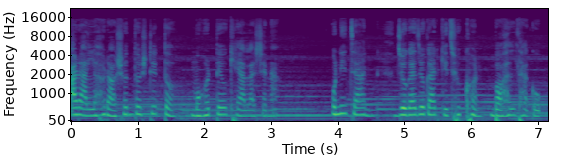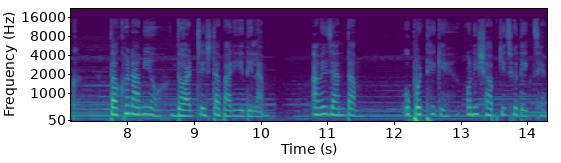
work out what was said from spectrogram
আর আল্লাহর অসন্তুষ্টির তো মুহূর্তেও খেয়াল আসে না। উনি চান যোগাযোগ আর কিছুক্ষণ বহাল থাকুক। তখন আমিও দোয়ার চেষ্টা বাড়িয়ে দিলাম। আমি জানতাম উপর থেকে উনি সব কিছু দেখছেন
